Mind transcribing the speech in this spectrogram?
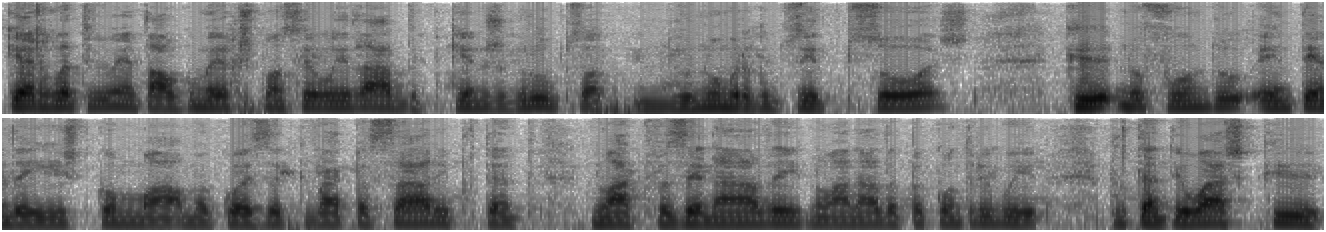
quer relativamente a alguma responsabilidade de pequenos grupos ou do número reduzido de pessoas, que, no fundo, entenda isto como uma, uma, coisa que vai passar e, portanto, não há que fazer nada e não há nada para contribuir. Portanto, eu acho que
